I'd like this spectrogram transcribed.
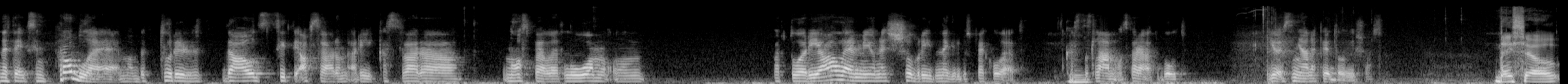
neteiksim, problēma, bet tur ir daudz citi apsvērumi arī, kas var uh, nospēlēt lomu. Par to ir jālēmj, un es šobrīd negribu spekulēt kas mm. tas lēmums varētu būt. Jo es viņā nepiedalīšos. Mēs jau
